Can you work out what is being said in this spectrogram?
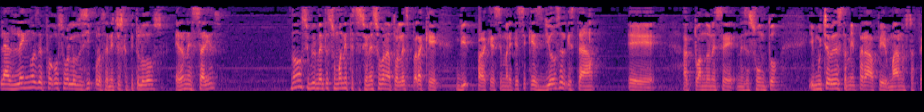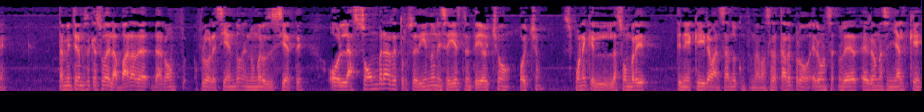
las lenguas de fuego sobre los discípulos en Hechos capítulo 2, ¿eran necesarias? No, simplemente son manifestaciones sobrenaturales para que, para que se manifieste que es Dios el que está eh, actuando en ese, en ese asunto y muchas veces también para afirmar nuestra fe. También tenemos el caso de la vara de, Aarón floreciendo en números 17 o la sombra retrocediendo en Isaías 38, 8. Se supone que la sombra tenía que ir avanzando conforme avanza la tarde, pero era una, era una señal que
